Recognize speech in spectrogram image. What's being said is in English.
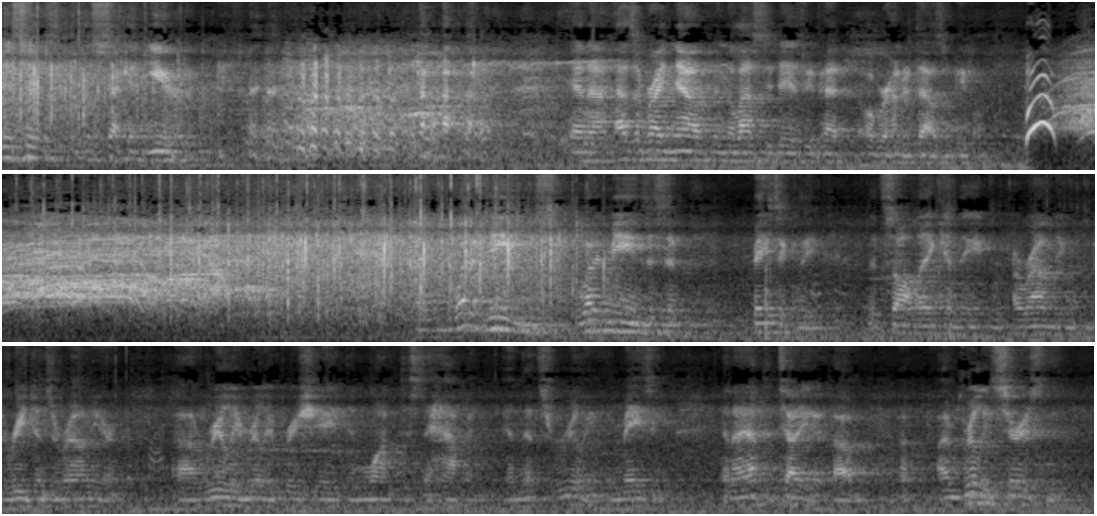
This is the second year. and uh, as of right now, in the last two days, we've had over 100,000 people. And what it means, what it means is that basically that Salt Lake and the surrounding, the regions around here, uh, really, really appreciate and want this to happen, and that's really amazing. And I have to tell you, um, I'm really seriously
